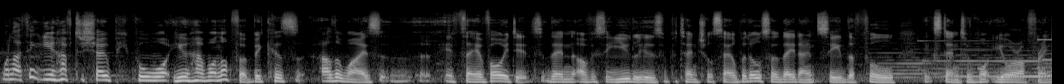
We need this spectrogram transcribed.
Well, I think you have to show people what you have on offer because otherwise, if they avoid it, then obviously you lose a potential sale, but also they don't see the full extent of what you're offering.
